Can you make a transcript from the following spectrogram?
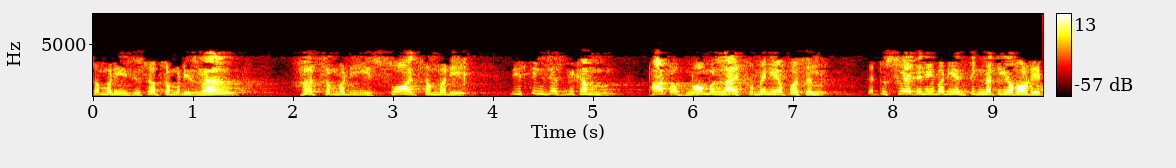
somebody has usurped somebody's wealth, hurt somebody, swore at somebody, these things just become part of normal life for many a person, that to swear at anybody and think nothing about it,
